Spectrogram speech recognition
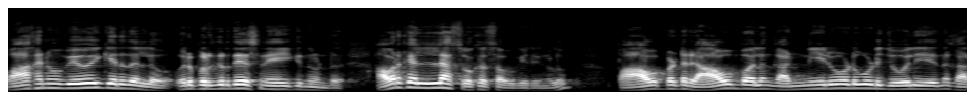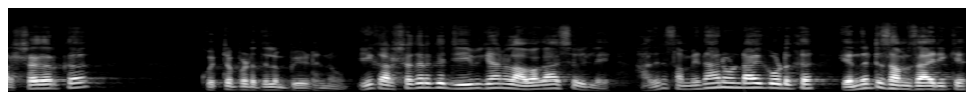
വാഹനം ഉപയോഗിക്കരുതല്ലോ. ഒരു പ്രകൃതിയെ സ്നേഹിക്കുന്നുണ്ട്. അവർക്കെല്ലാ സുഖ സൗകര്യങ്ങളും പാവപ്പെട്ട രാവും പോലും കണ്ണീരോടുകൂടി ജോലി ചെയ്യുന്ന കർഷകർക്ക് കുറ്റപ്പെടുത്തലും പീഡനവും. ഈ കർഷകർക്ക് ജീവിക്കാനുള്ള അവകാശമില്ലേ? അതിന് സംവിധാനം ഉണ്ടാക്കി കൊടുക്ക്. എന്നിട്ട് സംസാരിക്കുക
